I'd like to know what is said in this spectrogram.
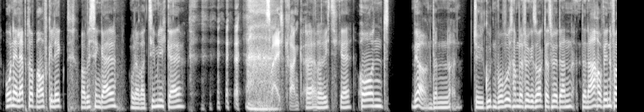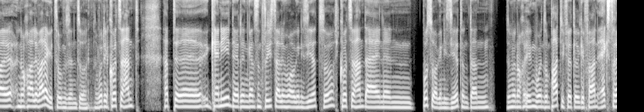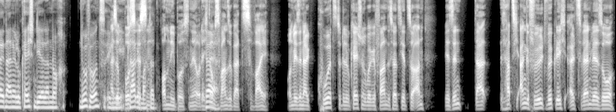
ohne Laptop aufgelegt, war ein bisschen geil oder war ziemlich geil. Das war echt krank. Ja, Alter. war richtig geil. Und ja, und dann die guten Vovos haben dafür gesorgt, dass wir dann danach auf jeden Fall noch alle weitergezogen sind. So. Da wurde kurzerhand, hat äh, Kenny, der den ganzen Freestyle immer organisiert, so kurzerhand einen Bus organisiert und dann sind wir noch irgendwo in so ein Partyviertel gefahren, extra in eine Location, die er dann noch nur für uns irgendwie Also Bus klar ist gemacht ein hat. Omnibus, ne? Oder ich Ja, glaube, ja. es waren sogar zwei. Und wir sind halt kurz zu der Location rübergefahren. Das hört sich jetzt so an. Wir sind da, es hat sich angefühlt wirklich, als wären wir so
